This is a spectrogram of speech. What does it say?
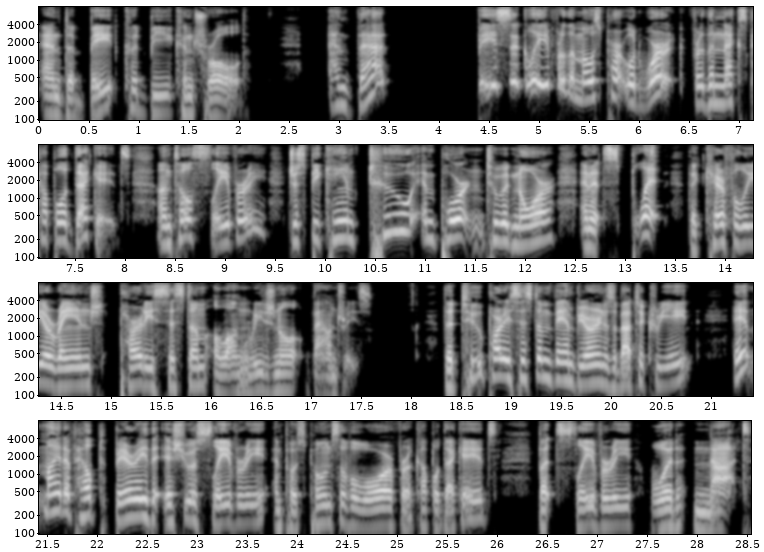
and debate could be controlled. And that basically, for the most part, would work for the next couple of decades until slavery just became too important to ignore and it split the carefully arranged party system along regional boundaries. The two party system Van Buren is about to create, it might have helped bury the issue of slavery and postpone civil war for a couple decades, but slavery would not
